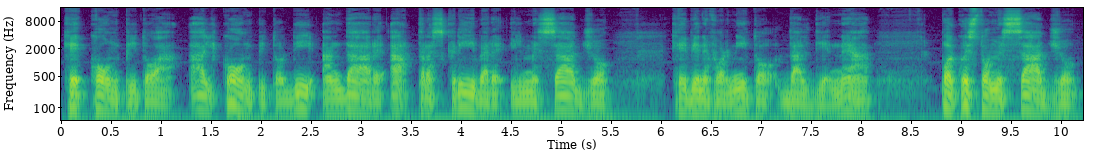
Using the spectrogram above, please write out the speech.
che compito ha? Ha il compito di andare a trascrivere il messaggio che viene fornito dal DNA, poi questo messaggio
